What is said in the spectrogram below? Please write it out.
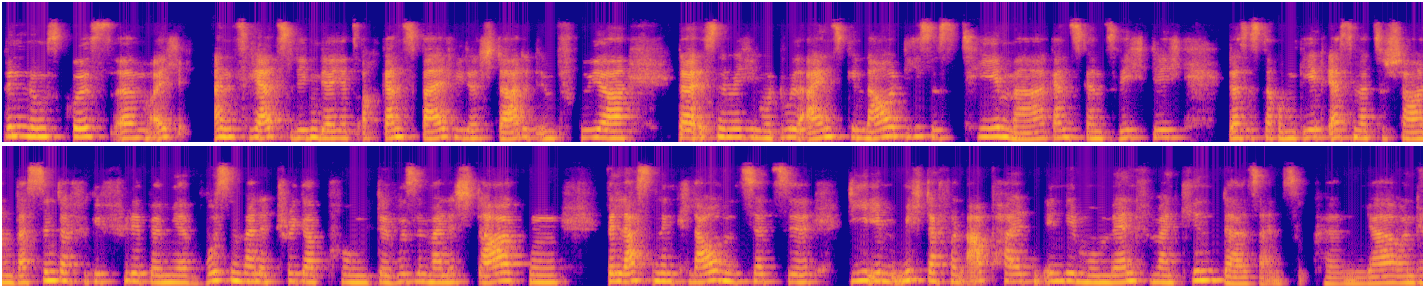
Bindungskurs ähm, euch ans Herz legen, der jetzt auch ganz bald wieder startet im Frühjahr. Da ist nämlich im Modul 1 genau dieses Thema ganz, ganz wichtig, dass es darum geht, erstmal zu schauen, was sind da für Gefühle bei mir, wo sind meine Triggerpunkte, wo sind meine starken, belastenden Glaubenssätze, die eben mich davon abhalten, in dem Moment für mein Kind da sein zu können. Ja, und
